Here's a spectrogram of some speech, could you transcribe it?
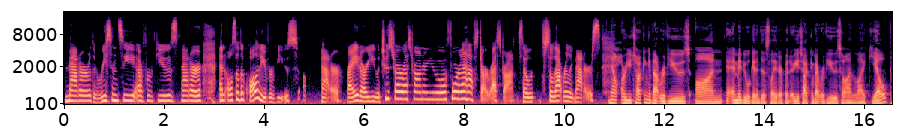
matter, the recency of reviews matter, and also the quality of reviews matter, right? Are you a two star restaurant? Or are you a four and a half star restaurant? So, so that really matters. Now, are you talking about reviews on, and maybe we'll get into this later, but are you talking about reviews on like Yelp?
